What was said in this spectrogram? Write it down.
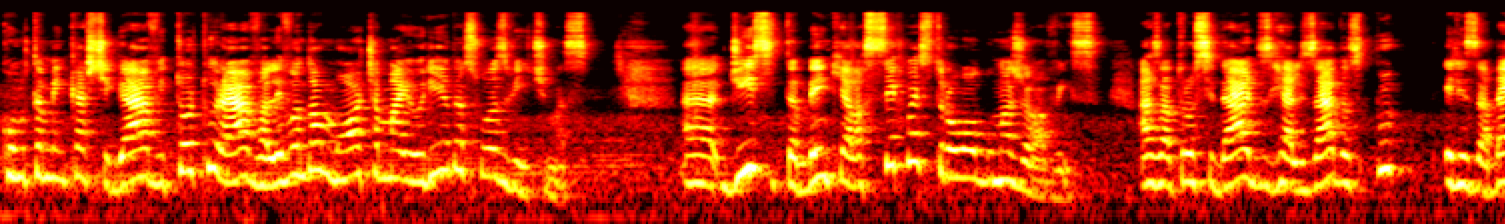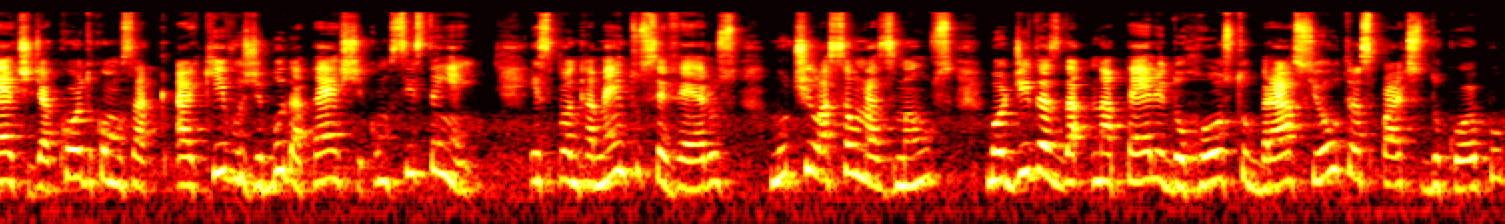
como também castigava e torturava, levando à morte a maioria das suas vítimas. Uh, disse também que ela sequestrou algumas jovens. As atrocidades realizadas por Elizabeth, de acordo com os arquivos de Budapeste, consistem em espancamentos severos, mutilação nas mãos, mordidas na pele do rosto, braço e outras partes do corpo.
